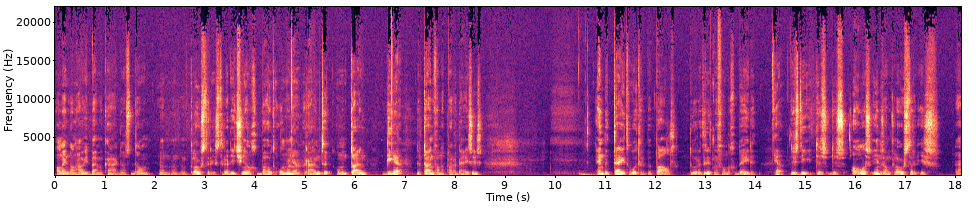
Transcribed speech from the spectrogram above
Alleen dan hou je het bij elkaar. Dus dan, een, een, een klooster is traditioneel gebouwd om een Ja. ruimte, om een tuin, die Ja, de tuin van het paradijs is. En de tijd wordt er bepaald door het ritme van de gebeden. ja, Dus, die, dus, dus alles in zo'n klooster is, eh,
